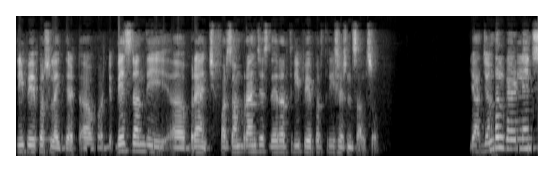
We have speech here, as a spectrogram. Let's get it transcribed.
three papers like that. Uh, based on the uh, branch for some branches there are three paper three sessions also yeah general guidelines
